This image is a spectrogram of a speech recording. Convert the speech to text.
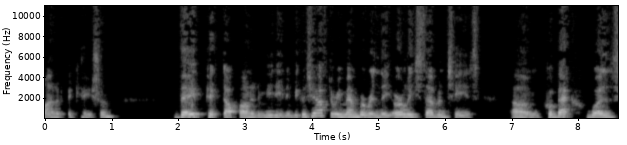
Planification they picked up on it immediately because you have to remember in the early 70s, um, Quebec was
